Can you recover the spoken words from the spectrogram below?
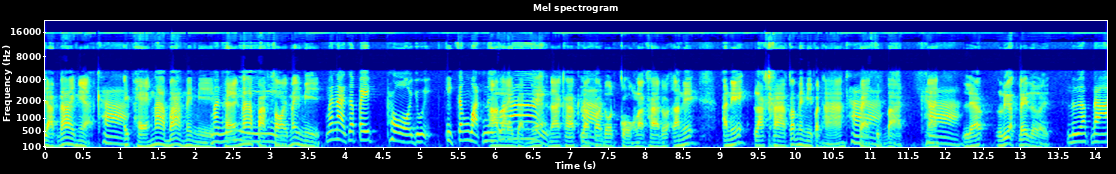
อยากได้เนี่ยค่ะไอ้แผงหน้าบ้านไม่มีมันไม่แผงหน้ามีปากซอยไม่มี มันอาจจะไปโผล่อยู่อีกจังหวัดหนึ่งอะก็ไรได้แบบเนี้ยนะครับค่ะแล้วก็โดนโกงราคาโดนอันนี้ อันนี้ราคาก็ไม่มีปัญหาค่ะ80 บาทนะค่ะแล้วเลือกได้เลย เลือกได้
